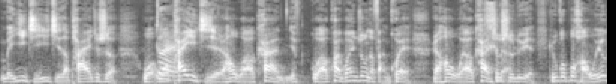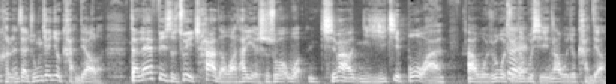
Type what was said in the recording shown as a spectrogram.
每一集一集的拍，就是我我拍一集，然后我要看我要看观众的反馈，然后我要看收视率，如果不好，我有可能在中间就砍掉了。但 Netflix 最差的话，他也是说我起码你一季播完啊，我如果觉得不行，那我就砍掉。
